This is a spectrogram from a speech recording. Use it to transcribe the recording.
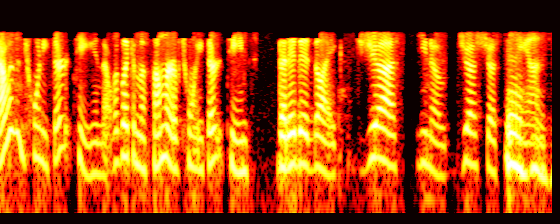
that was in 2013. That was like in the summer of 2013 that it had like just, you know, just just began.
